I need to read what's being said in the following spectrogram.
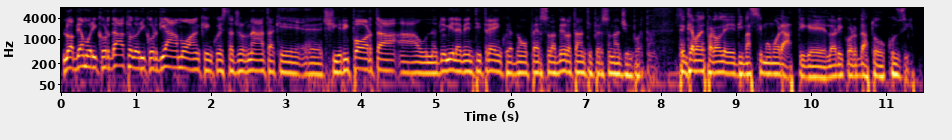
lo abbiamo ricordato, lo ricordiamo anche in questa giornata che eh, ci riporta a un 2023 in cui abbiamo perso davvero tanti personaggi importanti. Sentiamo le parole di Massimo Moratti che lo ha ricordato così.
